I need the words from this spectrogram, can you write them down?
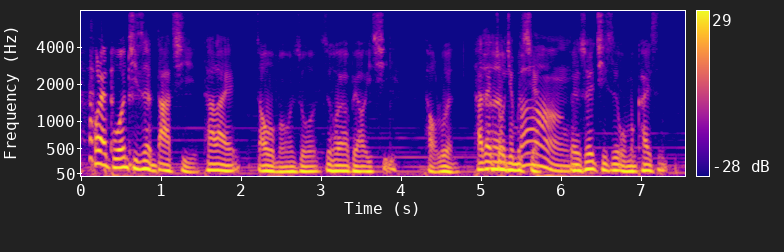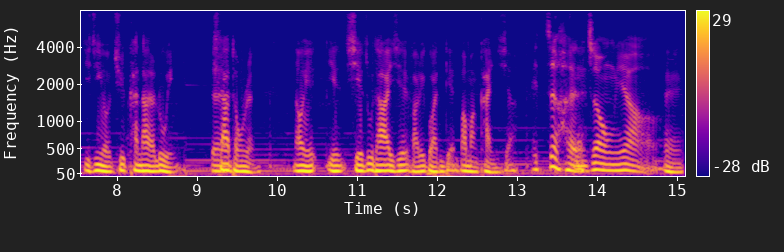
后来伯恩其实很大气，他来找我们问说之后要不要一起讨论。他在做节目前，对，所以其实我们开始已经有去看他的录影，对其他同仁，然后也也协助他一些法律观点，帮忙看一下。哎、这很重要。对，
